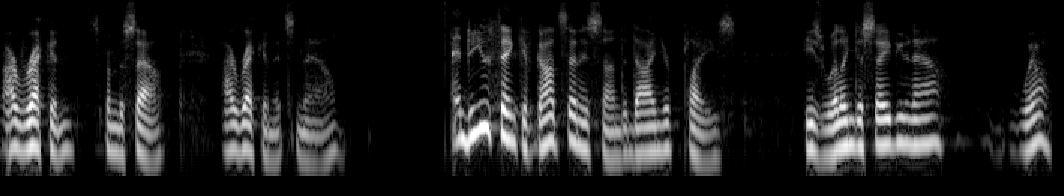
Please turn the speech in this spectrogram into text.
I reckon, it's from the south, I reckon it's now. And do you think if God sent his son to die in your place, he's willing to save you now? Well,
